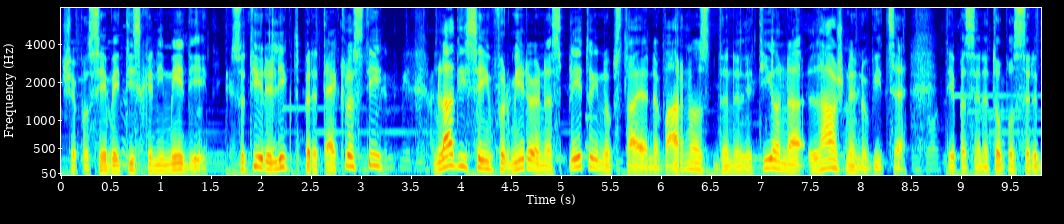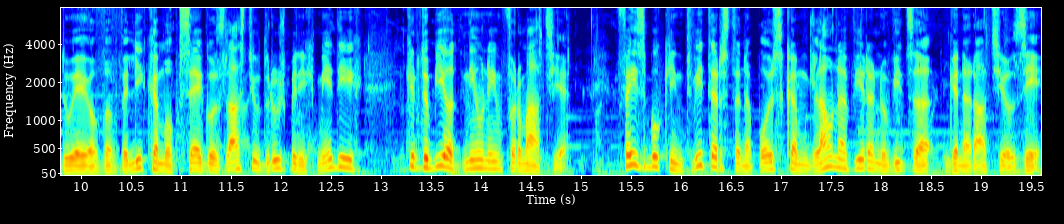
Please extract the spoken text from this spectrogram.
še posebej tiskani mediji. So ti relikt preteklosti? Mladi se informirajo na spletu in obstaja nevarnost, da naletijo na lažne novice. Te pa se na to posredujejo v velikem obsegu, zlasti v družbenih medijih, kjer dobijo dnevne informacije. Facebook in Twitter sta na polskem glavna vira novic za generacijo Z.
